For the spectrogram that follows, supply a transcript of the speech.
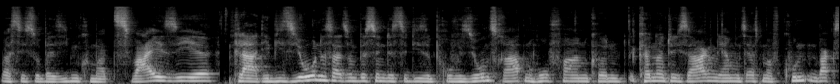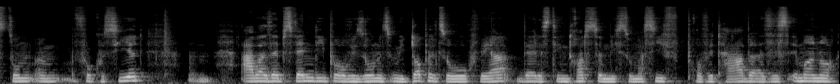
was ich so bei 7,2 sehe. Klar, die Vision ist also ein bisschen, dass sie diese Provisionsraten hochfahren können. Wir können natürlich sagen, wir haben uns erstmal auf Kundenwachstum ähm, fokussiert. Ähm, aber selbst wenn die Provision jetzt irgendwie doppelt so hoch wäre, wäre das Ding trotzdem nicht so massiv profitabel. Also es ist immer noch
